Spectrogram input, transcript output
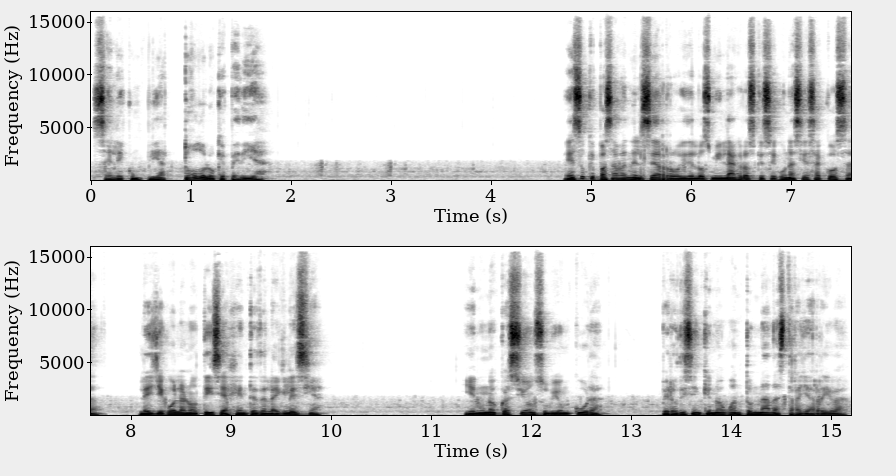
se le cumplía todo lo que pedía. Eso que pasaba en el cerro y de los milagros que según hacía esa cosa, le llegó la noticia a gente de la iglesia. Y en una ocasión subió un cura, pero dicen que no aguantó nada estar allá arriba,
